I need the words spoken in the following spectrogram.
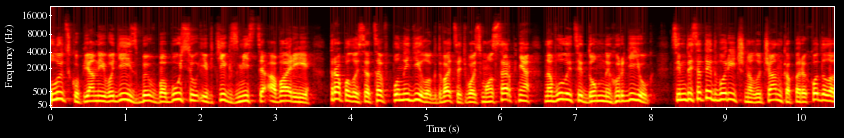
Луцьку п'яний водій збив бабусю і втік з місця аварії. Трапилося це в понеділок, 28 серпня, на вулиці Домний Гордіюк. 72-річна лучанка переходила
